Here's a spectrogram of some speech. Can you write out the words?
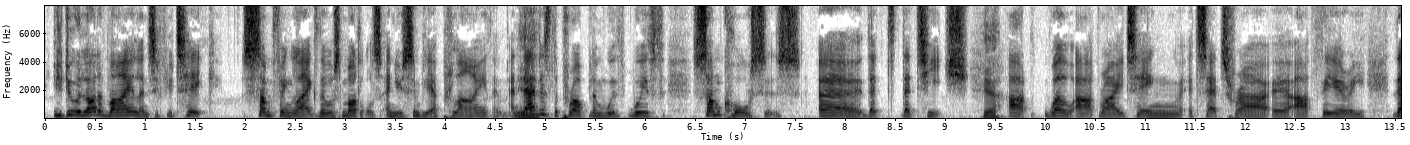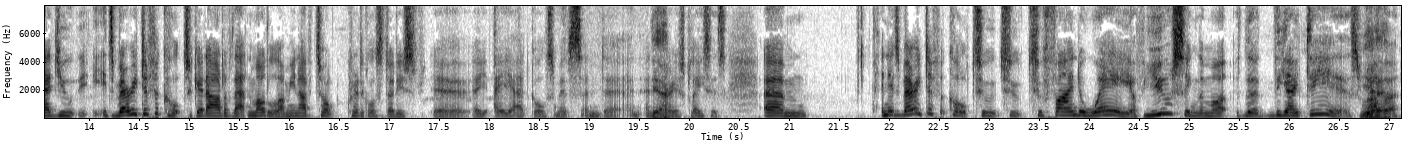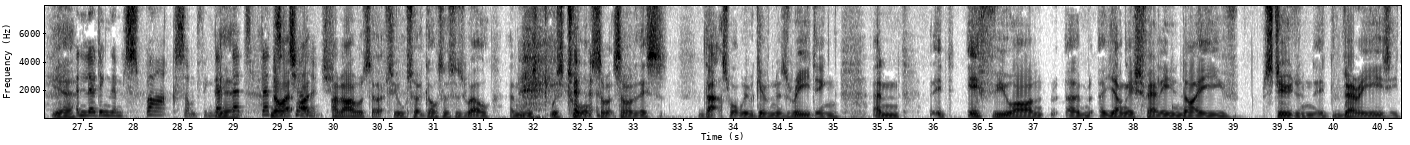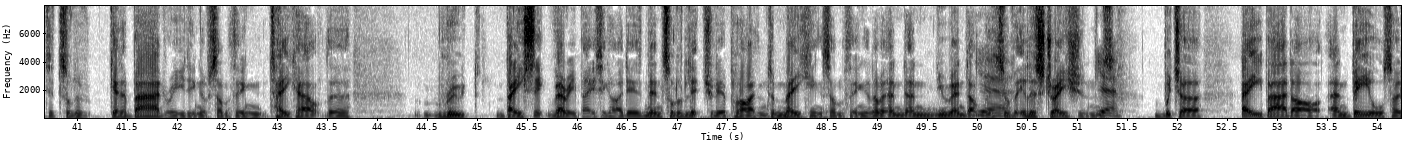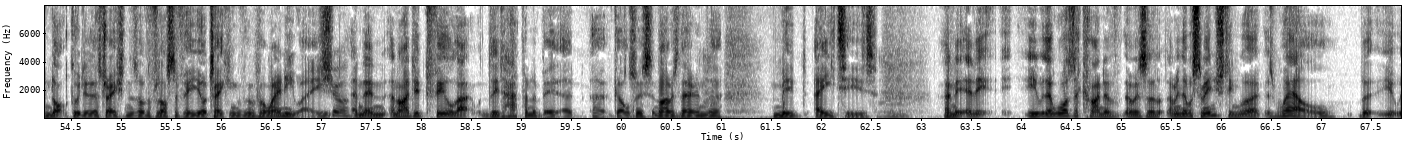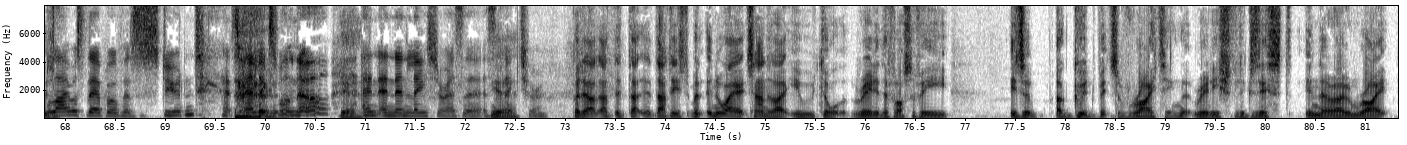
you do a lot of violence if you take something like those models and you simply apply them, and Yeah. that is the problem with with some courses uh, that that teach Yeah. art, well, art writing, etc., uh, art theory. That you, it's very difficult to get out of that model. I mean, I've taught critical studies uh, at Goldsmiths and uh, and, and Yeah. various places. Um, and it's very difficult to, to, to find a way of using the mo- the, the ideas Yeah, rather yeah. and letting them spark something. That, yeah. That's that's no, a I- challenge. I, I, I was actually also at Goldsmiths as well, and was was taught some some of this. That's what we were given as reading, and it, if you are um, a youngish, fairly naive student, it's very easy to sort of get a bad reading of something, take out the root basic, very basic ideas, and then sort of literally apply them to making something, and and, and you end up with sort of illustrations, Yeah. Which are. A bad art and B also not good illustrations of the philosophy you're taking them from anyway. Sure. And then and I did feel that did happen a bit at, at Goldsmiths, and I was there in the mid '80s, and, it, and it, it, there was a kind of there was a I mean there was some interesting work as well, but it was well, I was there both as a student, as Alex will know, Yeah. and, and then later as a, as Yeah. a lecturer. But uh, that, that is, but in a way, it sounded like you thought really the philosophy is a, a good bits of writing that really should exist in their own right,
